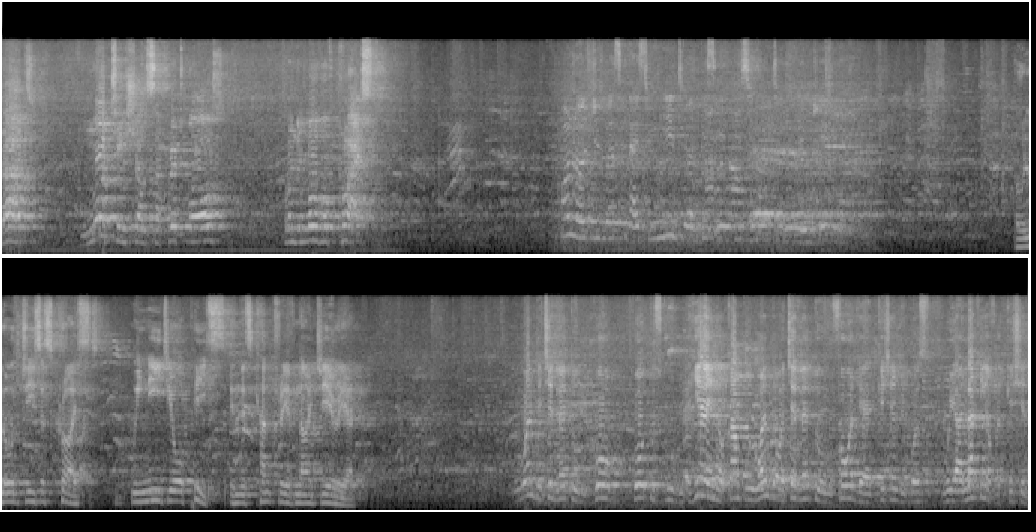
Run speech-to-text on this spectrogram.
that nothing shall separate us from the love of Christ. Oh Lord Jesus Christ, we need your peace in this world. O Oh Lord Jesus Christ, we need your peace in this country of Nigeria. We want the children to go, go to school. Here in our camp, we want our children to forward their education because we are lacking of education.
